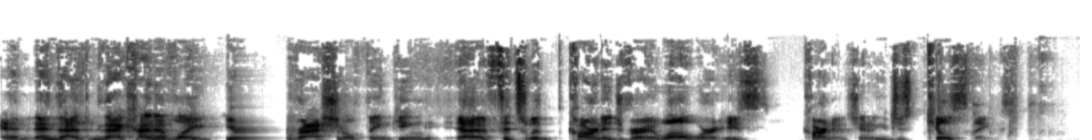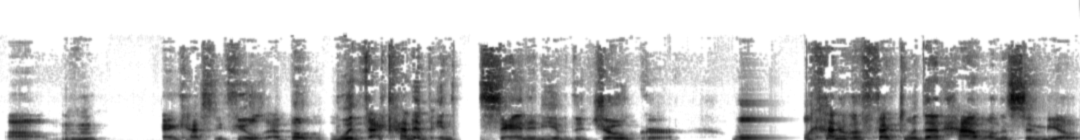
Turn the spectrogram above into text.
and and that that kind of like irrational thinking uh, fits with Carnage very well, where he's Carnage. You know, he just kills things. Um, mhm. and Kasady fuels that. But with that kind of insanity of the Joker, well, what kind of effect would that have on the symbiote?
